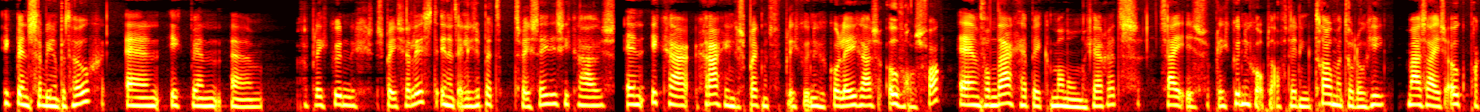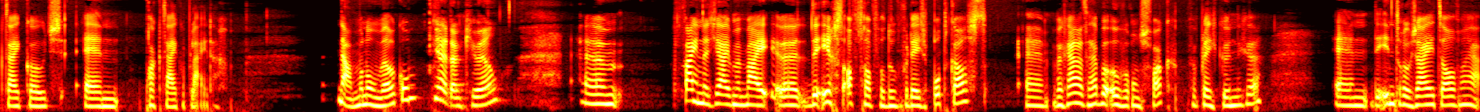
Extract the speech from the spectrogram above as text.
Ik ben Sabine Bethoog en ik ben ehm, verpleegkundig specialist in het Elisabeth Twee ziekenhuis. En ik ga graag in gesprek met verpleegkundige collega's over ons vak. En vandaag heb ik Manon Gerrits. Zij is verpleegkundige op de afdeling traumatologie, maar zij is ook praktijkcoach en praktijkopleider. Nou, Manon, welkom. Ja, dankjewel. Um, fijn dat jij met mij uh, de eerste aftrap wil doen voor deze podcast. Uh, we gaan het hebben over ons vak, verpleegkundige. En de intro zei het al, van ja,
